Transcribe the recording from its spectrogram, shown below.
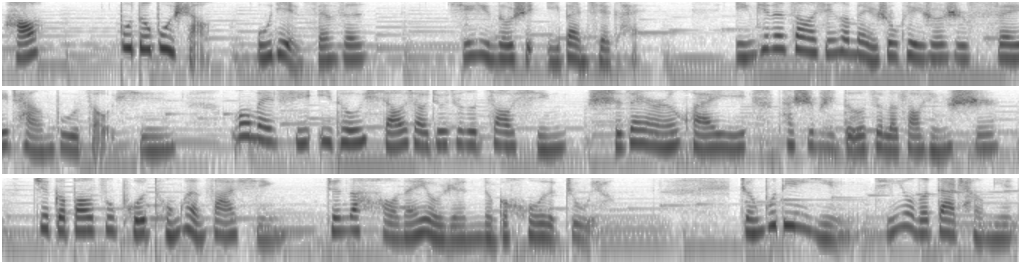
好，不多不少，五点三分。星星都是一半切开。影片的造型和美术可以说是非常不走心。孟美岐一头小小揪揪的造型，实在让人怀疑她是不是得罪了造型师。这个包租婆同款发型，真的好难有人能够 hold 得住呀。整部电影仅有的大场面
